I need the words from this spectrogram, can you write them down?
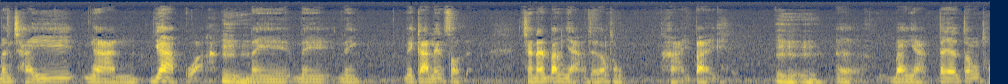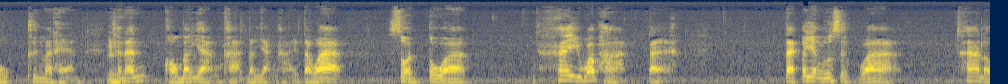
มันใช้งานยากกว่าอืมในในในในการเล่นสดอะ ฉะนั้นบางอย่างจะต้องถูกหายไป อืมอืมเออบางอย่างก็จะต้องถูกขึ้นมาแทนอืมฉะนั้นของบางอย่างขาดบางอย่างหาย แต่ว่าส่วนตัวให้ว่าผ่านแต่ แต่ก็ยังรู้สึกว่าถ้าเรา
